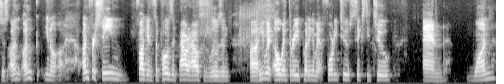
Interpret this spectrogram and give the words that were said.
just un, un you know unforeseen fucking supposed powerhouse is losing. Uh, he went 0 and 3, putting him at 42, 62, and one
